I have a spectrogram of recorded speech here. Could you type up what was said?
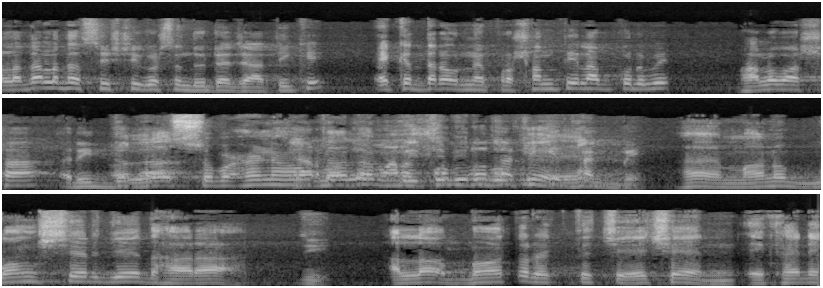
আলাদা আলাদা সৃষ্টি করছেন দুইটা জাতিকে একের দ্বারা অন্য প্রশান্তি লাভ করবে ভালোবাসা থাকবে। হ্যাঁ মানব বংশের যে ধারা জি। আল্লাহ অব্যাহত রাখতে চেয়েছেন এখানে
